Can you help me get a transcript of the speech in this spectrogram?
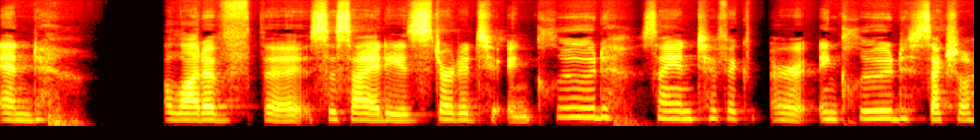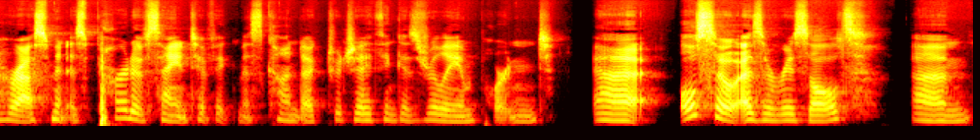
and a lot of the societies started to include scientific or include sexual harassment as part of scientific misconduct, which I think is really important. Uh, also, as a result, um,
